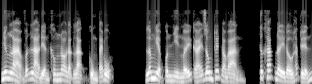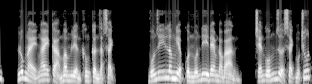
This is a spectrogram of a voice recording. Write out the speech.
nhưng là vẫn là điển không no đặc lạc cùng tái bụng. Lâm nghiệp quần nhìn mấy cái rông tuyết đào bàn, tức khắc đầy đầu hát tuyến, lúc này ngay cả mâm liền không cần giặt sạch. Vốn dĩ lâm nghiệp quần muốn đi đem đào bàn, chén gốm rửa sạch một chút,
